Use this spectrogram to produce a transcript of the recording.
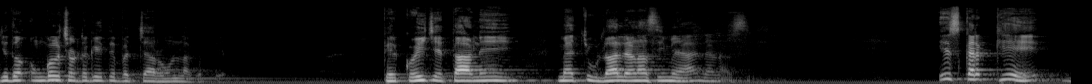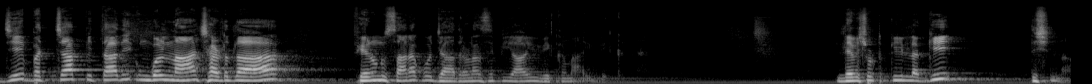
ਜਦੋਂ ਉਂਗਲ ਛੁੱਟ ਗਈ ਤੇ ਬੱਚਾ ਰੋਣ ਲੱਗ ਪਿਆ। ਫਿਰ ਕੋਈ ਚੇਤਾ ਨਹੀਂ, ਮੈਂ ਝੂਲਾ ਲੈਣਾ ਸੀ, ਮੈਂ ਆ ਲੈਣਾ ਸੀ। ਇਸ ਕਰਕੇ ਜੇ ਬੱਚਾ ਪਿਤਾ ਦੀ ਉਂਗਲ ਨਾ ਛੱਡਦਾ, ਫਿਰ ਉਹਨੂੰ ਸਾਰਾ ਕੁਝ ਯਾਦ ਰਹਿਣਾ ਸੀ ਵੀ ਆ ਵੀ ਵੇਖਣਾ ਆ ਵੀ ਵੇਖਣਾ। ਲਿਵ ਛੁਟਕੀ ਲੱਗੀ, ਦਿਸ਼ਨਾ।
